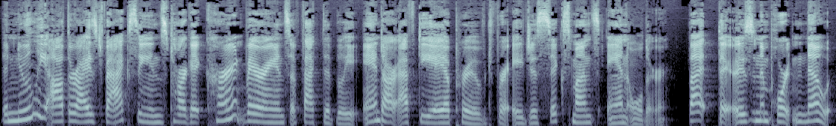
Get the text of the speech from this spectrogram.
The newly authorized vaccines target current variants effectively and are FDA approved for ages six months and older. But there is an important note.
